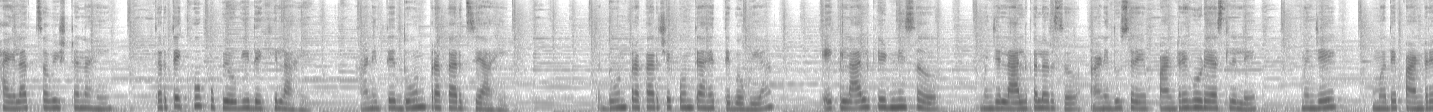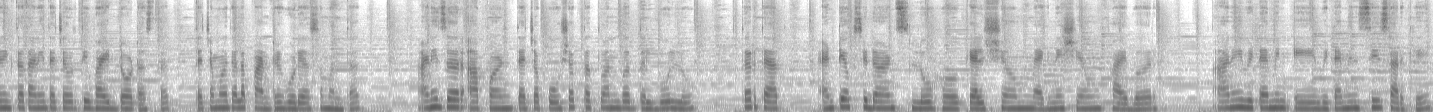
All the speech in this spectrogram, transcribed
खायलाच चविष्ट नाही तर ते खूप उपयोगी देखील आहे. आणि ते दोन प्रकारचे आहे. तर दोन प्रकारचे कोणते आहेत ते बघूया. एक लाल किडनीसह म्हणजे लाल कलरचं आणि दुसरे पांढरे घोडे असलेले म्हणजे मध्ये पांढरे निघतात आणि त्याच्यावरती व्हाईट डॉट असतात. त्याच्यामुळे त्याला पांढरे घोडे असं म्हणतात. आणि जर आपण त्याच्या पोषक तत्वांबद्दल बोललो तर त्यात अँटीऑक्सिडंट्स लोह कॅल्शियम मॅग्नेशियम फायबर आणि व्हिटॅमिन ए व्हिटॅमिन सी सारखे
